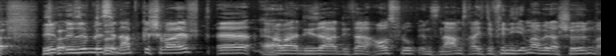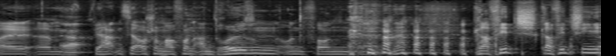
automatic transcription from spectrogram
Wir, wir sind ein bisschen abgeschweift, äh, aber dieser, dieser Ausflug ins Namensreich, den finde ich immer wieder schön, weil ähm, Ja. wir hatten es ja auch schon mal von Andrösen und von äh, ne? Grafitsch, Grafitschi.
